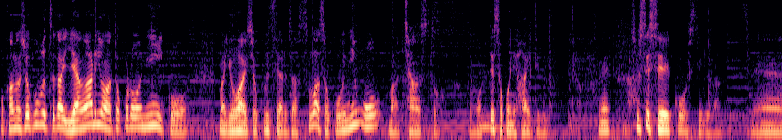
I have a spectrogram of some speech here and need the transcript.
他の植物が嫌がるようなところにこう、まあ、弱い植物である雑草はそこにを、まあ、チャンスと思ってそこに生えてくるってわけですね。そして成功してるわけですね。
